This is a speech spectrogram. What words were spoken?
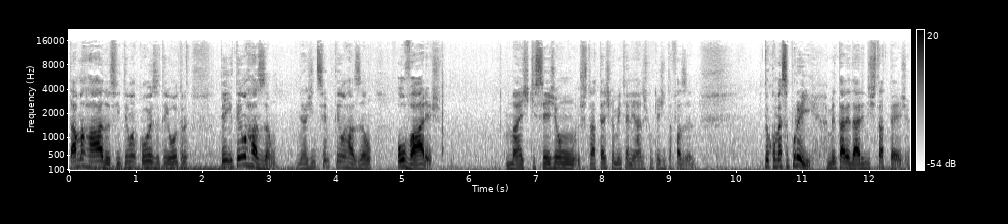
tá amarrado, assim. Tem uma coisa, tem outra. Tem, tem uma razão. Né? A gente sempre tem uma razão, ou várias, mas que sejam estrategicamente alinhadas com o que a gente está fazendo. Então começa por aí, a mentalidade de estratégia.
